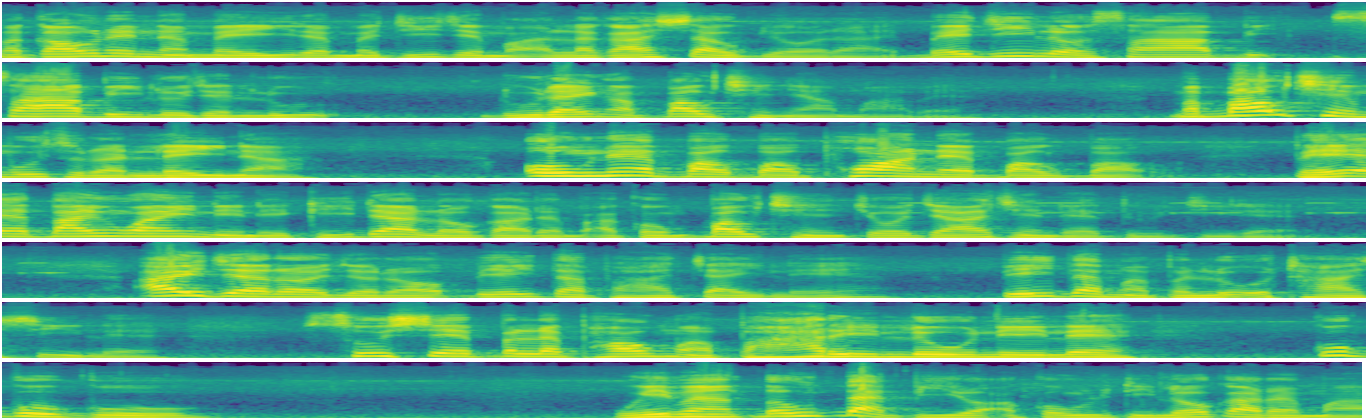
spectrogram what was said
မကောင်းတဲ့နာမည်ကြီးတဲ့မကြီးချင်မှာအလကားလျှောက်ပြောတာပဲကြီးလို့စားပြီးစားပြီးလို့ချင်လူလူတိုင်းကပေါက်ချင်ကြမှာပဲ မပေါက်ချင်ဘူးဆိုတာလိန်နာအုံနဲ့ပေါက်ပေါက်ဖွားနဲ့ပေါက်ပေါက်ဘယ်အတိုင်းဝိုင်းနေနေဂီတလောကထဲမှာအကုန်ပေါက်ချင်ကြော်ကြားချင်တဲ့သူကြီးတဲ့အဲ့ကြတော့ကြတော့ပိဋကဘာကြိုက်လဲပိဋကမှာဘလို့အထားရှိလဲ social platform မှာဘာတွေလိုနေလဲကိုကိုကိုဝေဖန်သုံးသပ်ပြီးတော့အကုန်ဒီလောကထဲမှာ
